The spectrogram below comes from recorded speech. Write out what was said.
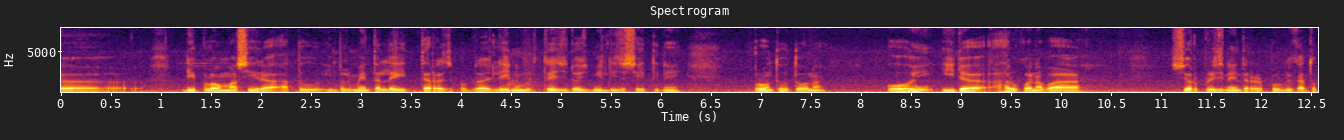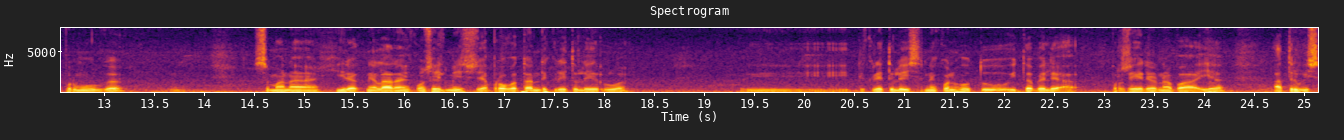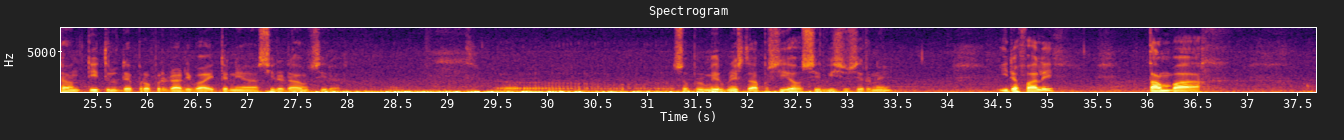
diploma Sira atu implementa Lei Terras de Propriedade, Lei número 3 de 2017 né? Pronto tona. O ida harukana ba Senhor Presidente da atau promulga semana hirak nelara Conselho Ministro aprovação decreto lei rua. E decreto lei sene kon hotu itabele proceder na ba ia atribuição título de propriedade ba itenia cidadão sira uh, primeiro-ministro aprecia o serviço sirne. Ida fale tambah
